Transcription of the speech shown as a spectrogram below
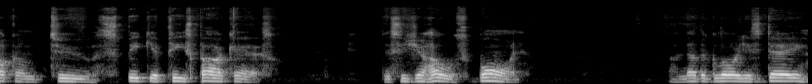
welcome to Speak Your Peace podcast. This is your host, Born. Another glorious day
